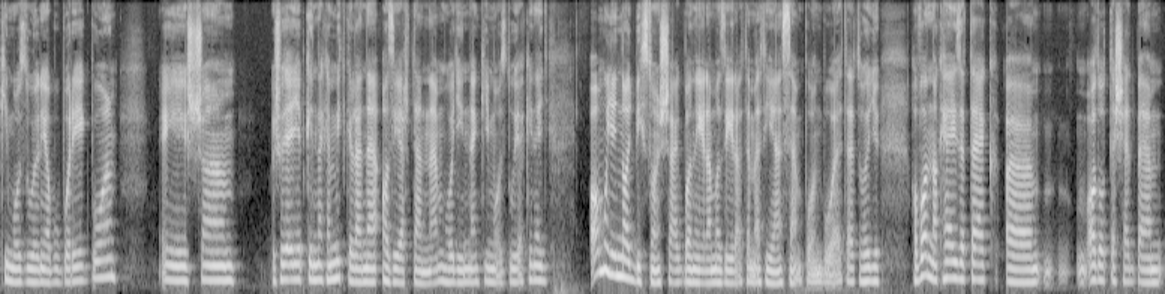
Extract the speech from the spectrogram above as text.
kimozdulni a buborékból, és és hogy egyébként nekem mit kellene azért tennem, hogy innen kimozduljak. Én egy, amúgy egy nagy biztonságban élem az életemet ilyen szempontból. Tehát, hogy ha vannak helyzetek, adott esetben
